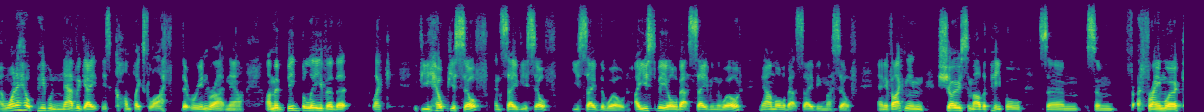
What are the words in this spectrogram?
I want to help people navigate this complex life that we're in right now. I'm a big believer that, like, if you help yourself and save yourself, you save the world. I used to be all about saving the world. Now I'm all about saving myself. And if I can show some other people some some a framework,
